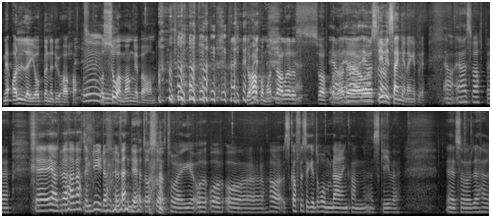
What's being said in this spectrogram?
med alle jobbene du har hatt, og så mange barn? Du har på en måte allerede svart på Ja, det. Det er å skrive i sengen, egentlig. Ja, jeg har svart på det. Det, ja, det har vært en dyd av nødvendighet også, tror jeg, å, å, å ha, skaffe seg et rom der en kan eh, skrive. Eh, Så det her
